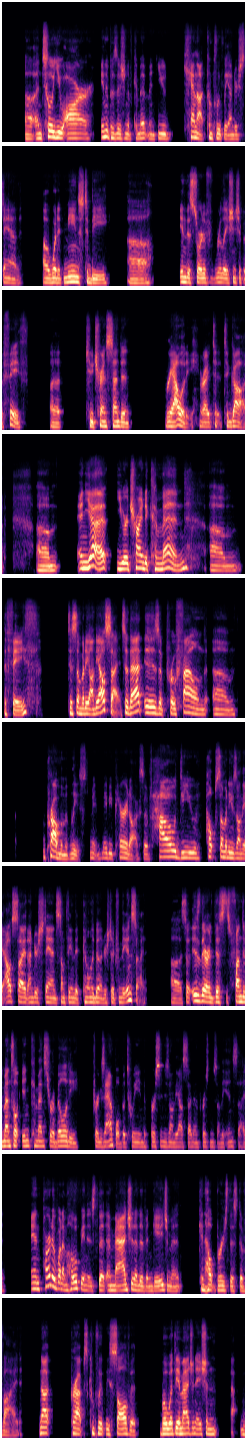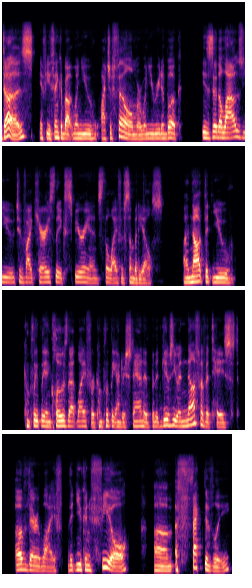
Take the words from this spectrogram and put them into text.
Uh, until you are in a position of commitment, you cannot completely understand uh, what it means to be uh, in this sort of relationship of faith uh, to transcendent reality, right, to, to God. Um, and yet you are trying to commend um, the faith to somebody on the outside. So that is a profound um, problem, at least, maybe paradox of how do you help somebody who's on the outside understand something that can only be understood from the inside? Uh, so is there this, this fundamental incommensurability, for example, between the person who's on the outside and the person who's on the inside? And part of what I'm hoping is that imaginative engagement can help bridge this divide, not perhaps completely solve it, but what the imagination uh, does, if you think about when you watch a film or when you read a book, is it allows you to vicariously experience the life of somebody else. Uh, not that you completely enclose that life or completely understand it, but it gives you enough of a taste of their life that you can feel um, effectively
